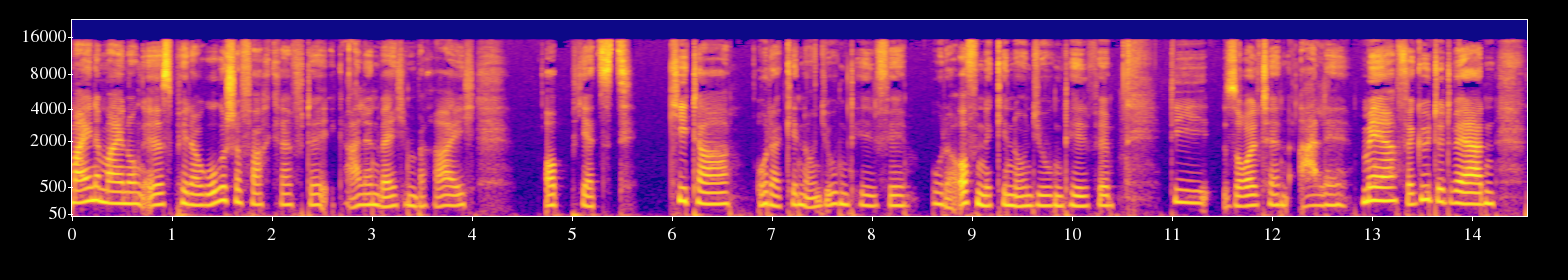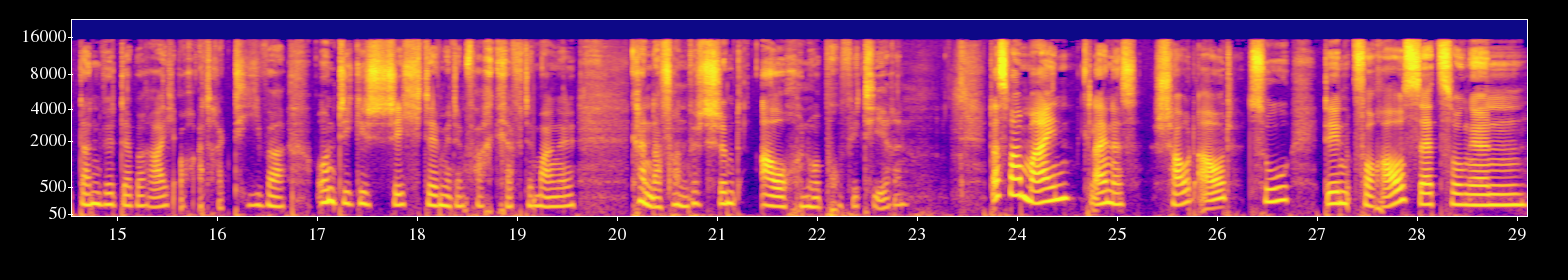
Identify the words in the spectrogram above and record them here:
Meine Meinung ist, pädagogische Fachkräfte, egal in welchem Bereich, ob jetzt Kita oder Kinder- und Jugendhilfe oder offene Kinder- und Jugendhilfe, die sollten alle mehr vergütet werden. Dann wird der Bereich auch attraktiver und die Geschichte mit dem Fachkräftemangel kann davon bestimmt auch nur profitieren. Das war mein kleines Shoutout zu den Voraussetzungen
